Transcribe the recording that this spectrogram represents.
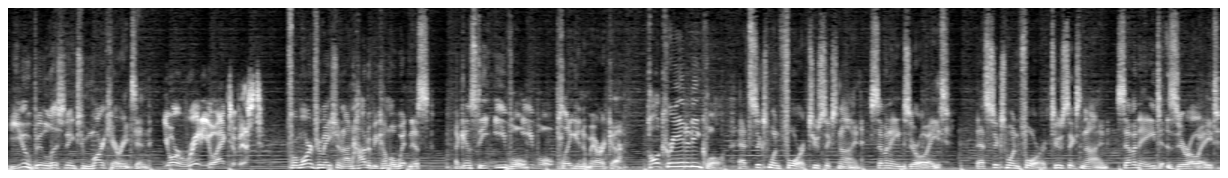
You've been listening to Mark Harrington, your radio activist. For more information on how to become a witness against the evil, evil plague in America, call Created Equal at 614 269 7808. That's 614 269 7808.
